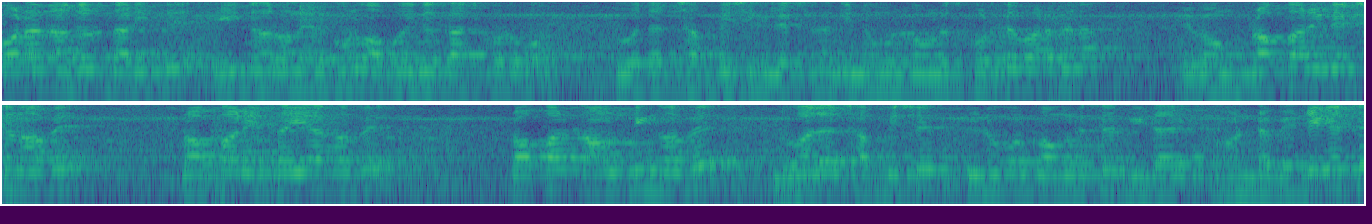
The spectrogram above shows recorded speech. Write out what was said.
কড়া নজরদারিতে এই ধরনের কোনো অবৈধ কাজকর্ম দু হাজার ছাব্বিশে ইলেকশনে তৃণমূল কংগ্রেস করতে পারবে না এবং প্রপার ইলেকশন হবে প্রপার এসআইআর হবে প্রপার কাউন্টিং হবে। দু হাজার ছাব্বিশে তৃণমূল কংগ্রেসের বিদায় ঘণ্টা বেজে গেছে।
